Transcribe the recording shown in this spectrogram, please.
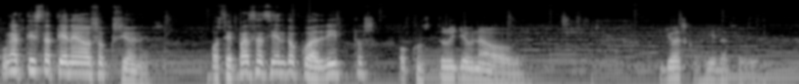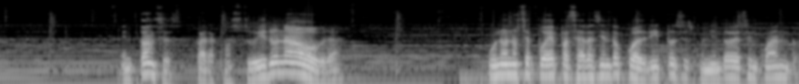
Un artista tiene dos opciones. O se pasa haciendo cuadritos o construye una obra. Yo escogí la segunda. Entonces, para construir una obra, uno no se puede pasar haciendo cuadritos y exponiendo de vez en cuando.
